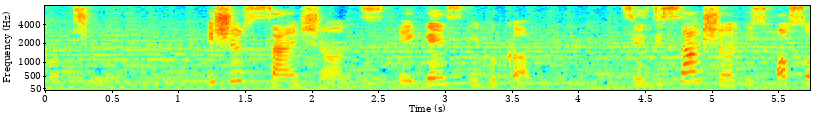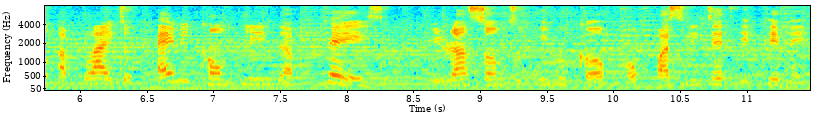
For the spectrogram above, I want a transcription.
Control issued sanctions against Evil Corp since the sanction is also applied to any company that pays a ransom to Evil Corp or facilitates a payment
